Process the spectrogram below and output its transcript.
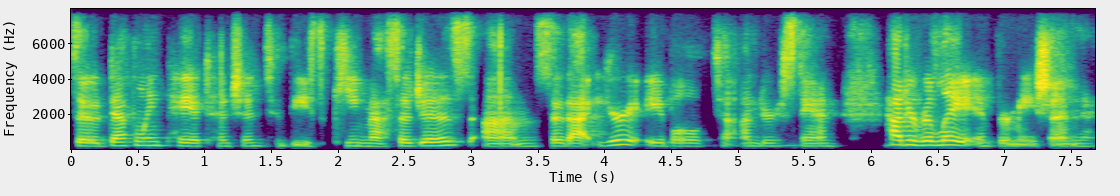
So definitely pay attention to these key messages um, so that you're able to understand how to relay information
